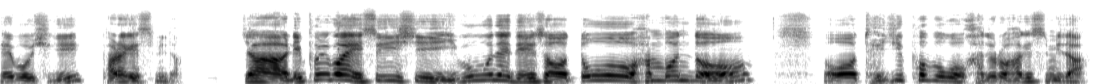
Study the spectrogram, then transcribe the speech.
해보시기 바라겠습니다. 자, 리플과 SEC 이 부분에 대해서 또 한 번더 어, 되짚어보고 가도록 하겠습니다.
